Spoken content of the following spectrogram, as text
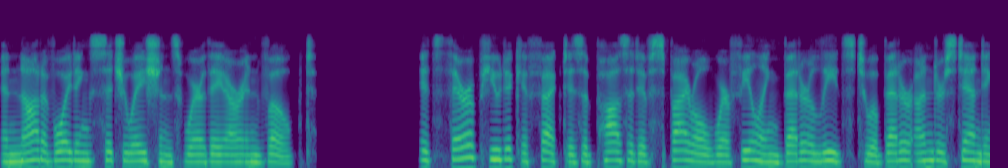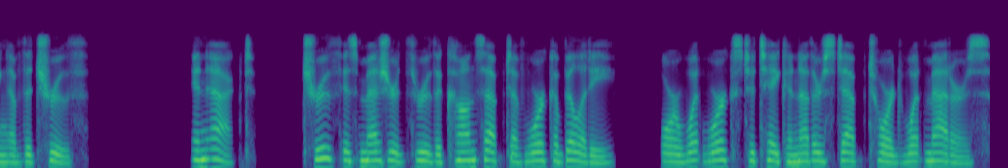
and not avoiding situations where they are invoked. Its therapeutic effect is a positive spiral where feeling better leads to a better understanding of the truth. In ACT, truth is measured through the concept of workability, or what works to take another step toward what matters.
